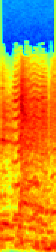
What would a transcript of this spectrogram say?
every day.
